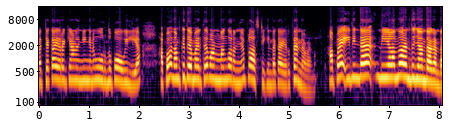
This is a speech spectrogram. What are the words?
മറ്റേ കയറൊക്കെ ആണെങ്കിൽ ഇങ്ങനെ ഊർന്ന് പോവില്ല. അപ്പോൾ നമുക്ക് ഇതേമാതിരത്തെ വണ്ണം കുറഞ്ഞ പ്ലാസ്റ്റിക്കിന്റെ കയർ തന്നെ വേണം. അപ്പോൾ ഇതിന്റെ നീളം എന്ന് പറയുന്നത് ഞാൻ എന്താ കണ്ട?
